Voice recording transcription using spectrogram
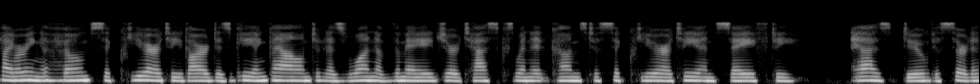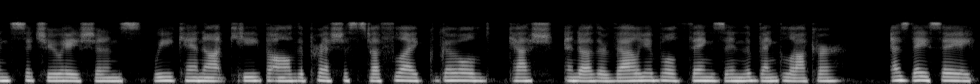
Hiring a home security guard is being counted as one of the major tasks when it comes to security and safety. As, due to certain situations, we cannot keep all the precious stuff like gold, cash, and other valuable things in the bank locker. As they say,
